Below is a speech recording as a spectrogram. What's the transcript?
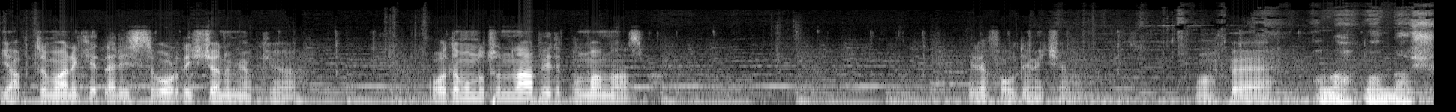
Yaptığım hareketler hissi bu hiç canım yok ya. O adamın loot'unu ne yapıp edip bulmam lazım. Bir de fall damage yemem. Oh be. Allah bandaj.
